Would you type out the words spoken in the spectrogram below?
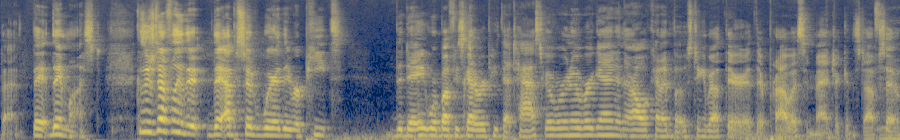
that they they must because there's definitely the the episode where they repeat the day where Buffy's got to repeat that task over and over again and they're all kind of boasting about their their prowess and magic and stuff. So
